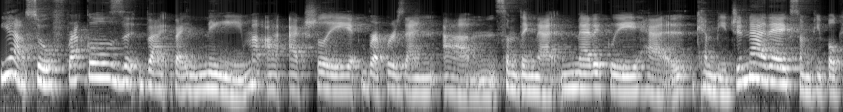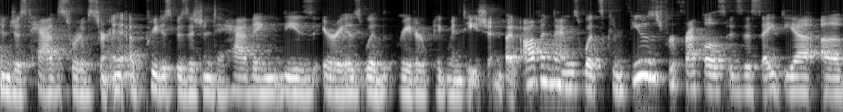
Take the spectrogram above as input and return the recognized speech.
Yeah, so freckles by, by name uh, actually represent um, something that medically has, can be genetic. Some people can just have sort of certain, a predisposition to having these areas with greater pigmentation. But oftentimes, what's confused for freckles is this idea of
